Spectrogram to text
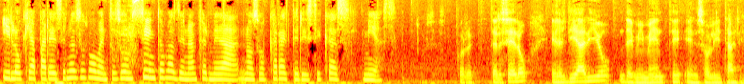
Y lo que aparece en esos momentos son síntomas de una enfermedad, no son características mías. Correcto. Tercero, el diario de mi mente en solitario.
